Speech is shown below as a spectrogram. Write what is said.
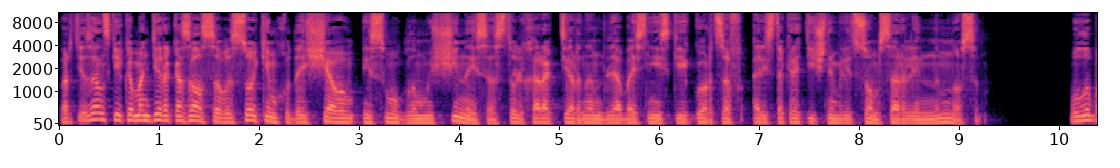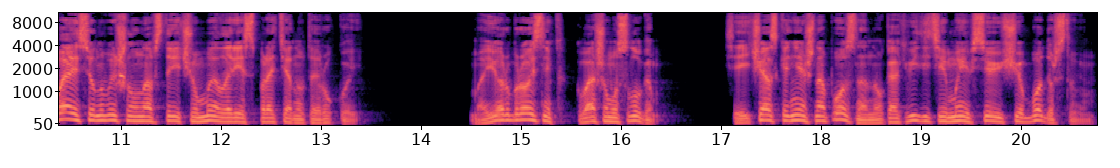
Партизанский командир оказался высоким, худощавым и смуглым мужчиной со столь характерным для боснийских горцев аристократичным лицом с орлиным носом. Улыбаясь, он вышел навстречу Мэлори с протянутой рукой. «Майор Бросник, к вашим услугам. Сейчас, конечно, поздно, но, как видите, мы все еще бодрствуем.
